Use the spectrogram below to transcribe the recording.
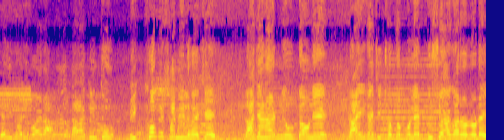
ডেলিভারি বয়রা, তারা কিন্তু বিক্ষোভে সামিল হয়েছে রাজারহাট নিউ টাউনের রায়গাছি ছোট পোলের দুশো এগারো রোডে।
